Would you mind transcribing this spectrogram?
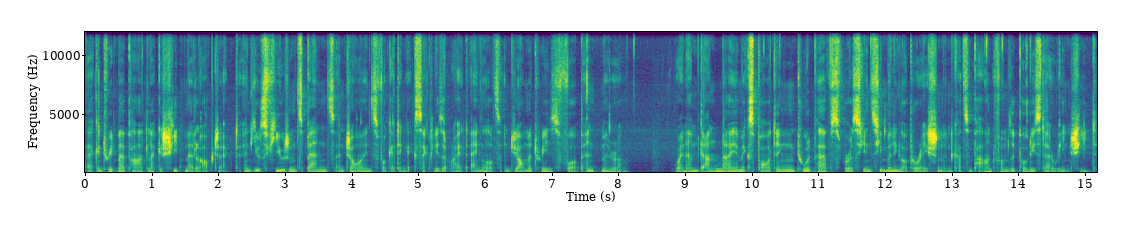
I can treat my part like a sheet metal object and use Fusion's bends and joints for getting exactly the right angles and geometries for a bent mirror. When I'm done, I am exporting toolpaths for a CNC milling operation and cuts apart from the polystyrene sheet.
